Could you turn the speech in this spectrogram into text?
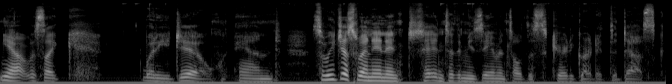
you know, it was like, what do you do? And so we just went in into, into the museum and told the security guard at the desk.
